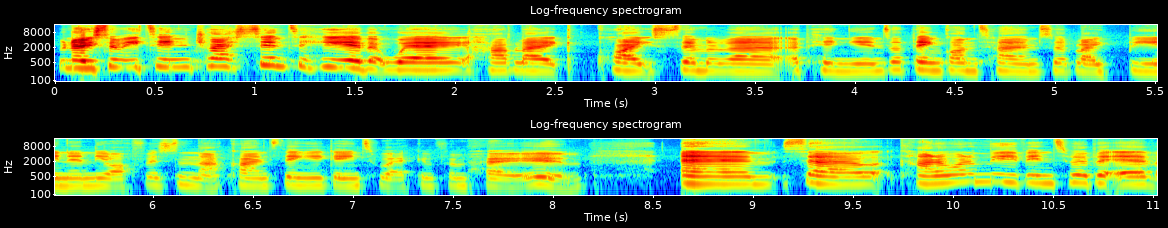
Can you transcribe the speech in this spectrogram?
But no, so it's interesting to hear that we have like quite similar opinions, I think, on terms of like being in the office and that kind of thing against working from home. Um, so kind of want to move into a bit of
